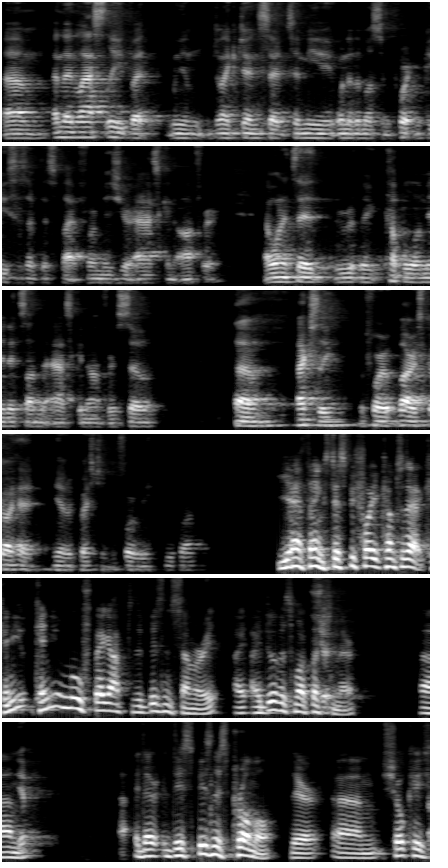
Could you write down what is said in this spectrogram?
Um, and then lastly, but when, like Jen said to me, one of the most important pieces of this platform is your ask and offer. I wanted to really a couple of minutes on the ask and offer. So um, actually, before Lars, go ahead. You have a question before we move on. Yeah, thanks. Just before you come to that, can you can you move back up to the business summary? I, I do have a small question Sure. there. Um, Yep. uh, There, this business promo there, um, showcasing,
